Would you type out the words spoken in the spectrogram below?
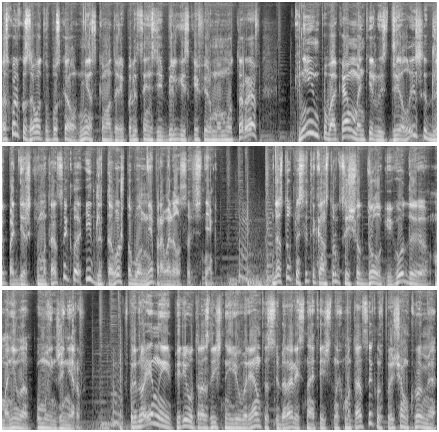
Поскольку завод выпускал несколько моделей по лицензии бельгийской фирмы Motorf, к ним по бокам монтировались две лыжи для поддержки мотоцикла и для того, чтобы он не проваливался в снег. Доступность этой конструкции еще долгие годы манила умы инженеров. В предвоенный период различные ее варианты собирались на отечественных мотоциклах, причем кроме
